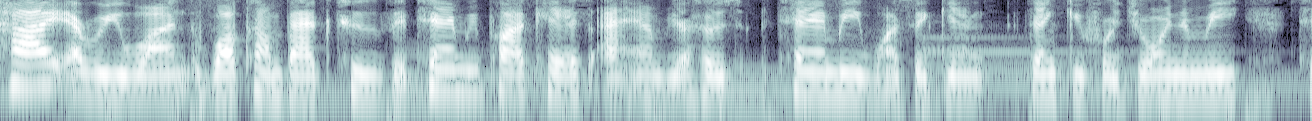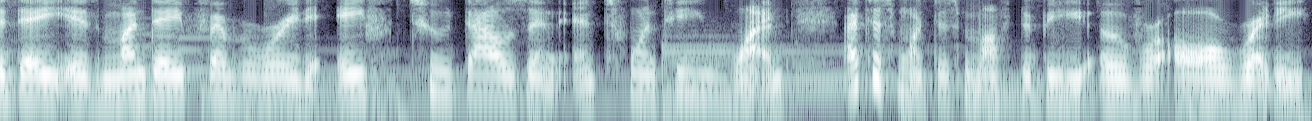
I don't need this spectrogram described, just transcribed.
Hi, everyone. Welcome back to the Tammy Podcast. I am your host, Tammy. Once again, thank you for joining me. Today is Monday, February the 8th, 2021. I just want this month to be over already.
